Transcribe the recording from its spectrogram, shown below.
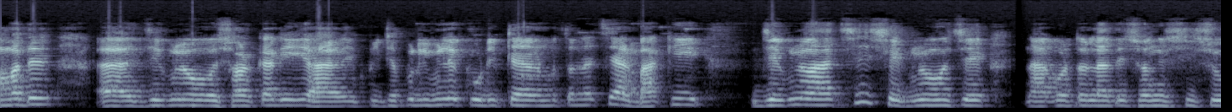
আমাদের যেগুলো সরকারি আর পিঠে পুলি মিলে কুড়িটার মতন আছে আর বাকি যেগুলো আছে সেগুলো হচ্ছে নাগরদোলাদের সঙ্গে শিশু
